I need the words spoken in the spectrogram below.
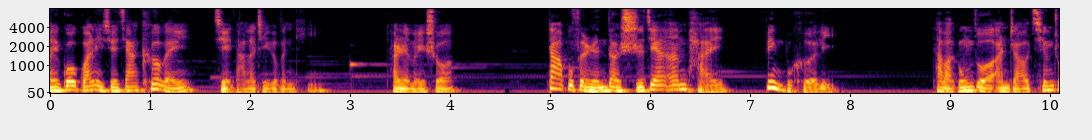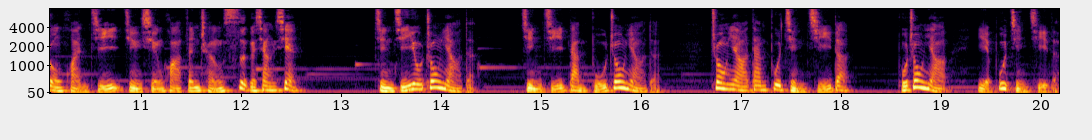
美国管理学家科维解答了这个问题。他认为说，大部分人的时间安排并不合理。他把工作按照轻重缓急进行划分成四个象限：紧急又重要的、紧急但不重要的、重要但不紧急的、不重要也不紧急的。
